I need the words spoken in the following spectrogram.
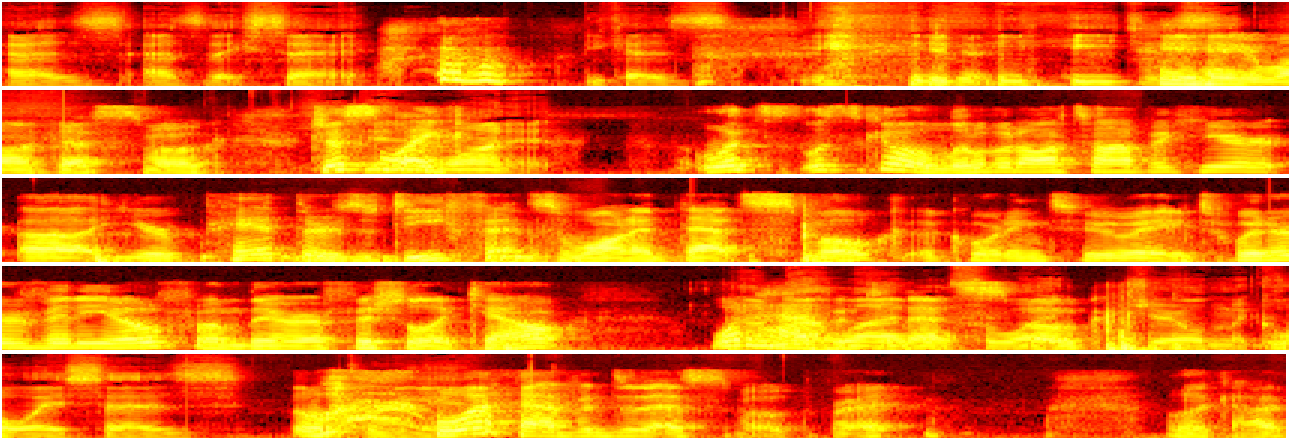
as as they say, because he, did. he just He ain't want that smoke. Just didn't like want it. let's let's go a little bit off topic here. Uh, your Panthers defense wanted that smoke, according to a Twitter video from their official account. What I'm not happened to liable that for smoke? Gerald McCoy says. what happened to that smoke, Brett? Look, I,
